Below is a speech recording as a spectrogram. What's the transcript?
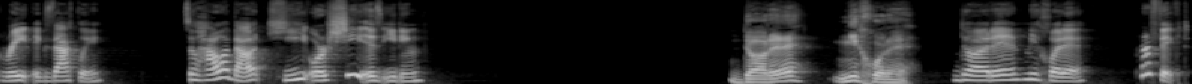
Great, exactly. So, how about he or she is eating? داره میخوره. داره میخوره. Perfect.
